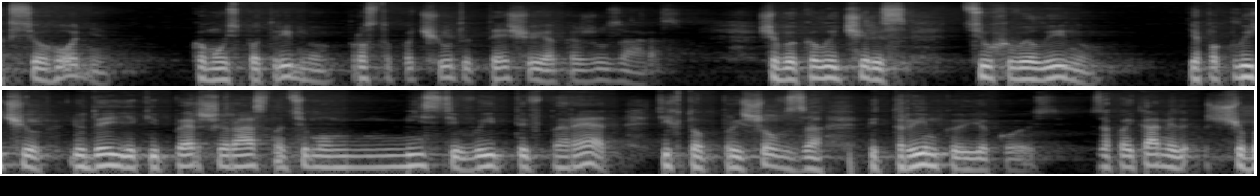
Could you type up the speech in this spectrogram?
так сьогодні комусь потрібно просто почути те, що я кажу зараз. Щоб коли через цю хвилину я покличу людей, які перший раз на цьому місці вийти вперед, ті, хто прийшов за підтримкою якоюсь, за пайками, щоб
